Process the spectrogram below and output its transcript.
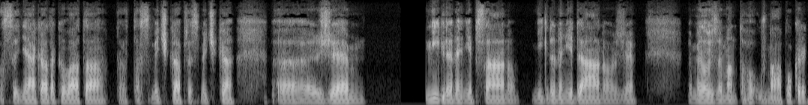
asi nějaká taková ta, ta, ta smyčka, přesmyčka, eh, že Nikde není psáno, nikde není dáno, že Miloš Zeman toho už má pokrk,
